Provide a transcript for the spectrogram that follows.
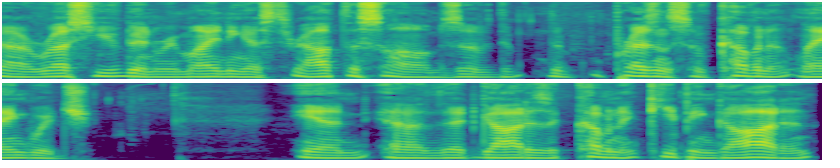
uh, russ you've been reminding us throughout the psalms of the, the presence of covenant language and uh, that god is a covenant keeping god and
